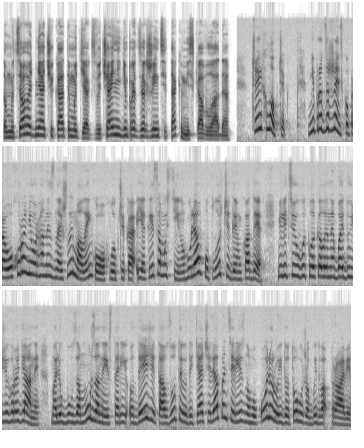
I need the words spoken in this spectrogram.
тому цього дня чекатимуть як звичайні дніпродзержинці, так і міська влада. Чий хлопчик? В Дніпродзержинську правоохоронні органи знайшли маленького хлопчика, який самостійно гуляв по площі ДМКД. Міліцію викликали небайдужі городяни. Малюк був замурзаний в старій одежі та взутий у дитячі ляпанці різного кольору і до того ж обидва праві.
